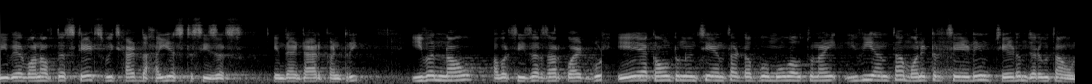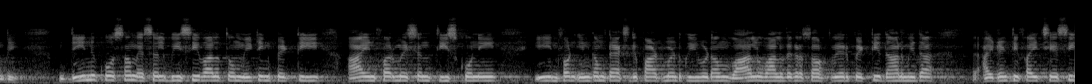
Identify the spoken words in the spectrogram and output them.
we one of the states which had the highest seizures in the entire country even now our seizures are quite good a account నుంచి ఎంత డబ్బు మూవ్ అవుతున్నాయి ఇవి అంతా మానిటర్ చేయడం చేయడం జరుగుతూ ఉంది. దీనికోసం ఎస్ఎల్బీసీ వాళ్ళతో మీటింగ్ పెట్టి ఆ ఇన్ఫర్మేషన్ తీసుకొని ఈ ఇన్ఫర్ ఇన్కమ్ ట్యాక్స్ డిపార్ట్మెంట్కు ఇవ్వడం వాళ్ళు వాళ్ళ దగ్గర సాఫ్ట్వేర్ పెట్టి దాని మీద ఐడెంటిఫై చేసి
